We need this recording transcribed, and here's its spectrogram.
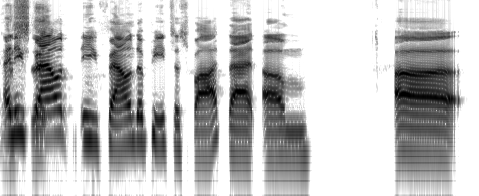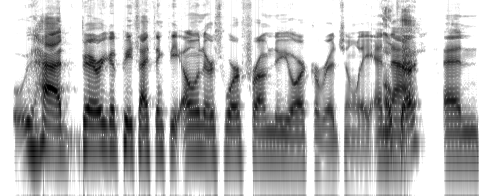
And he That's it. found he found a pizza spot that um uh had very good pizza. I think the owners were from New York originally. And that and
